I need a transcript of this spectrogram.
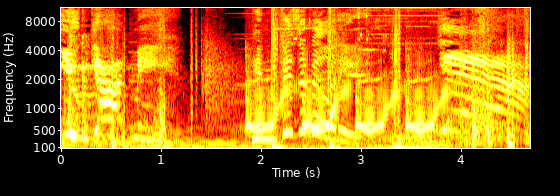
you got me! Invisibility! Yeah!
